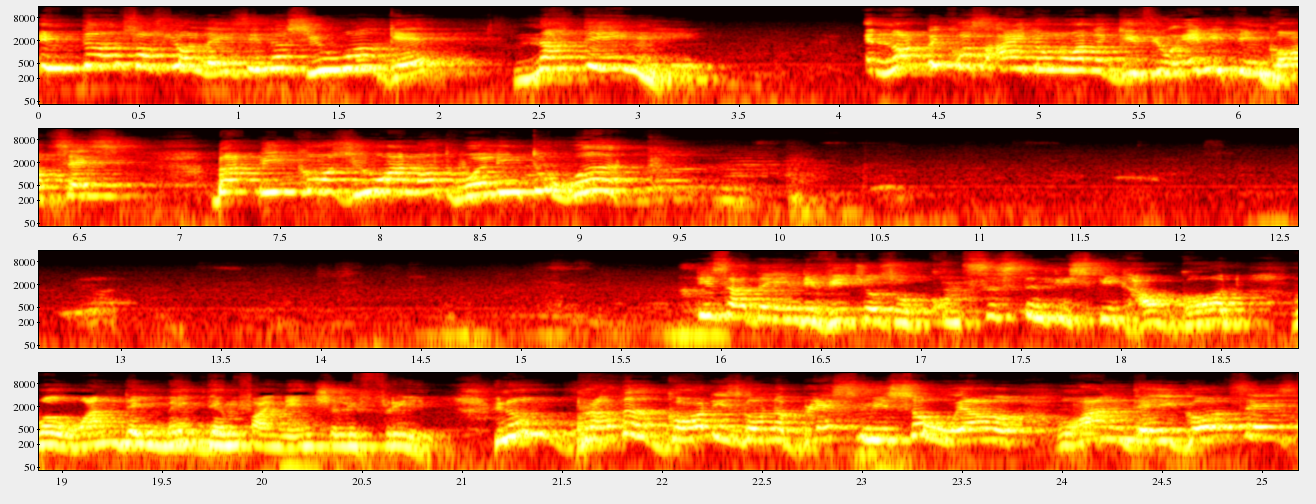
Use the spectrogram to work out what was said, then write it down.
in terms of your laziness, you will get nothing. And not because I don't want to give you anything, God says, but because you are not willing to work. These are the individuals who consistently speak how God will one day make them financially free. You know, brother, God is going to bless me so well one day. God says,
